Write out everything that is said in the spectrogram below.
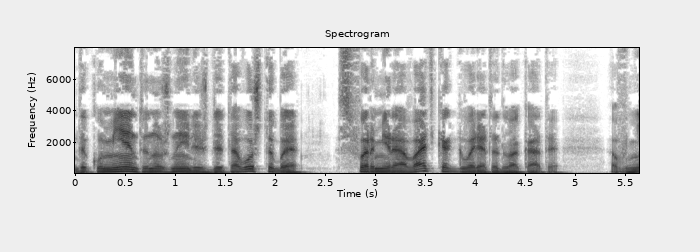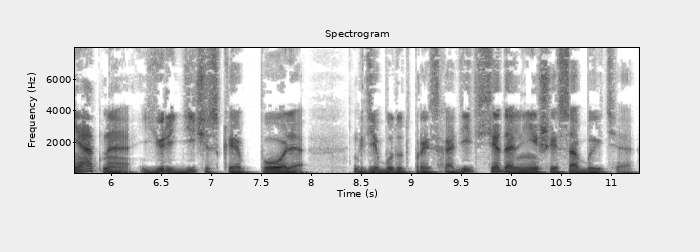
документы нужны лишь для того, чтобы сформировать, как говорят адвокаты, внятное юридическое поле – где будут происходить все дальнейшие события.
